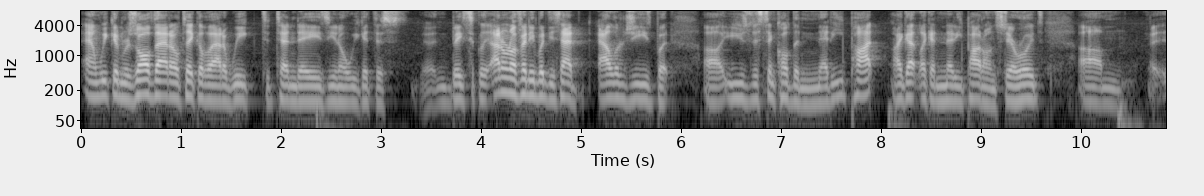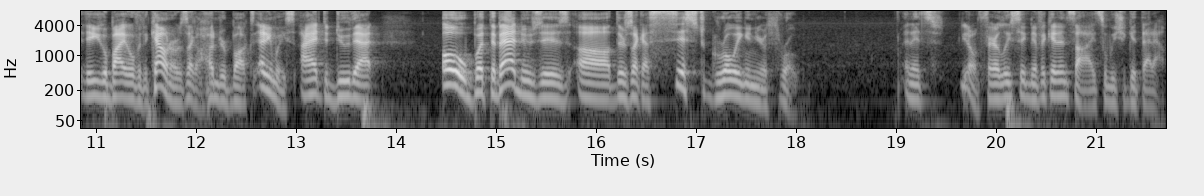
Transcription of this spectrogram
and we can resolve that. It'll take about a week to 10 days. You know, we get this basically, I don't know if anybody's had allergies, but uh, you use this thing called the neti pot. I got like a neti pot on steroids um, that you could buy over the counter. It was like a hundred bucks. Anyways, I had to do that. Oh, but the bad news is uh, there's like a cyst growing in your throat, and it's you know fairly significant in size, so we should get that out.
